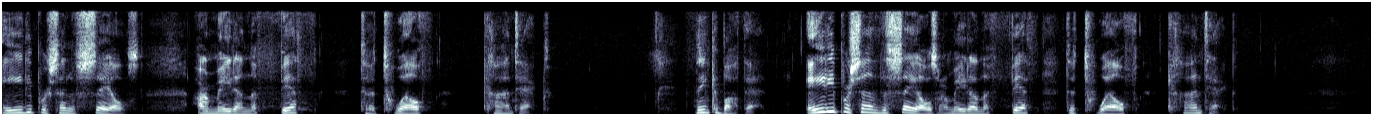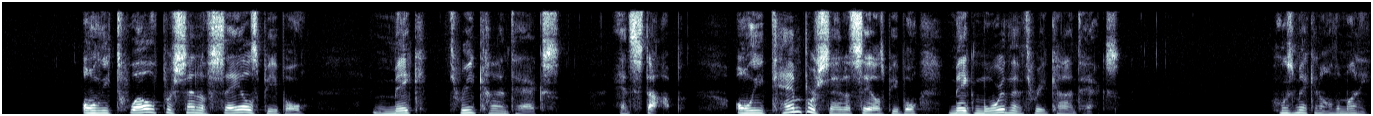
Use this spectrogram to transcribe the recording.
80% of sales are made on the 5th to 12th contact. Think about that. 80% of the sales are made on the 5th to 12th contact. Only 12% of salespeople make three contacts and stop. Only 10% of salespeople make more than three contacts. Who's making all the money?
